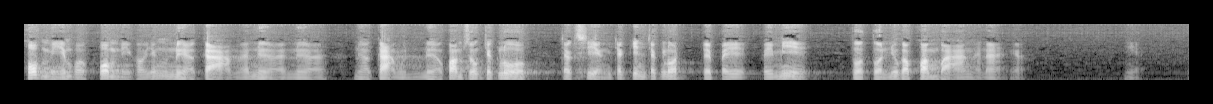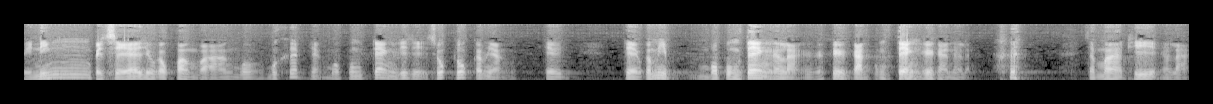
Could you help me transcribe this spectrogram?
พบมีบอกพบนี่เขายังเหนือกามนะเหนือเหนือ เหนือกามเหนือความสุขจากโลภจากเสียงจากกินจากรสแต่ไปไปมีตัวตนอยู่กับความบางนะนะเนี่ยไปนิ่งไปเสียอยู่กับความบางบ่บ่เคลื่อนเนี่ยบ่ปรุงแต่งที่จะสุขทุกข์กับอย่างแต่แต่ก็มีบ่ปรุงแต่งนั่นแหละก็คือการปรุงแต่งคือกันนั่นแหละสมาธินั่นแหละ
